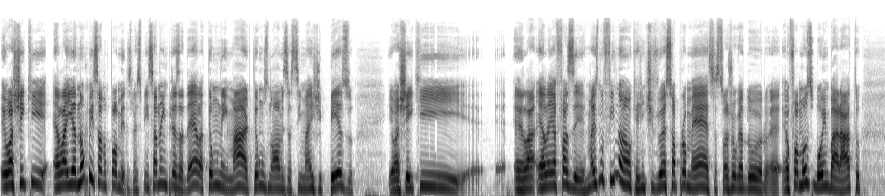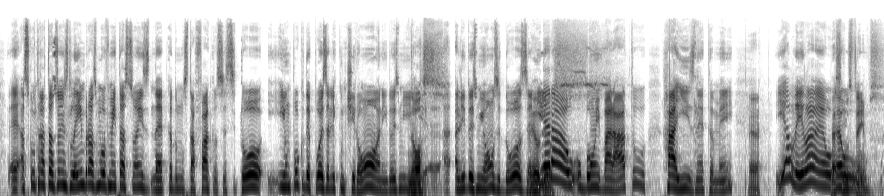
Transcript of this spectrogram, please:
eu achei que ela ia não pensar no Palmeiras, mas pensar na empresa dela, ter um Neymar, ter uns nomes assim mais de peso. Eu achei que ela, ela ia fazer. Mas no fim, não. O que a gente viu é só promessa, só jogador. É, é o famoso bom e barato. É, as contratações lembram as movimentações da época do Mustafa, que você citou, e, e um pouco depois ali com o Tirone, em 2000, Nossa. é, ali 2011, 12. Meu ali Deus. era o, o bom e barato raiz, né, também. É. E a Leila é o, é o, tempos.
